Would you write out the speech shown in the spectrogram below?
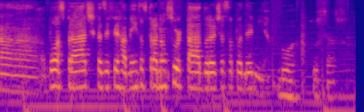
a boas práticas e ferramentas para não surtar durante essa pandemia. Boa, sucesso.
